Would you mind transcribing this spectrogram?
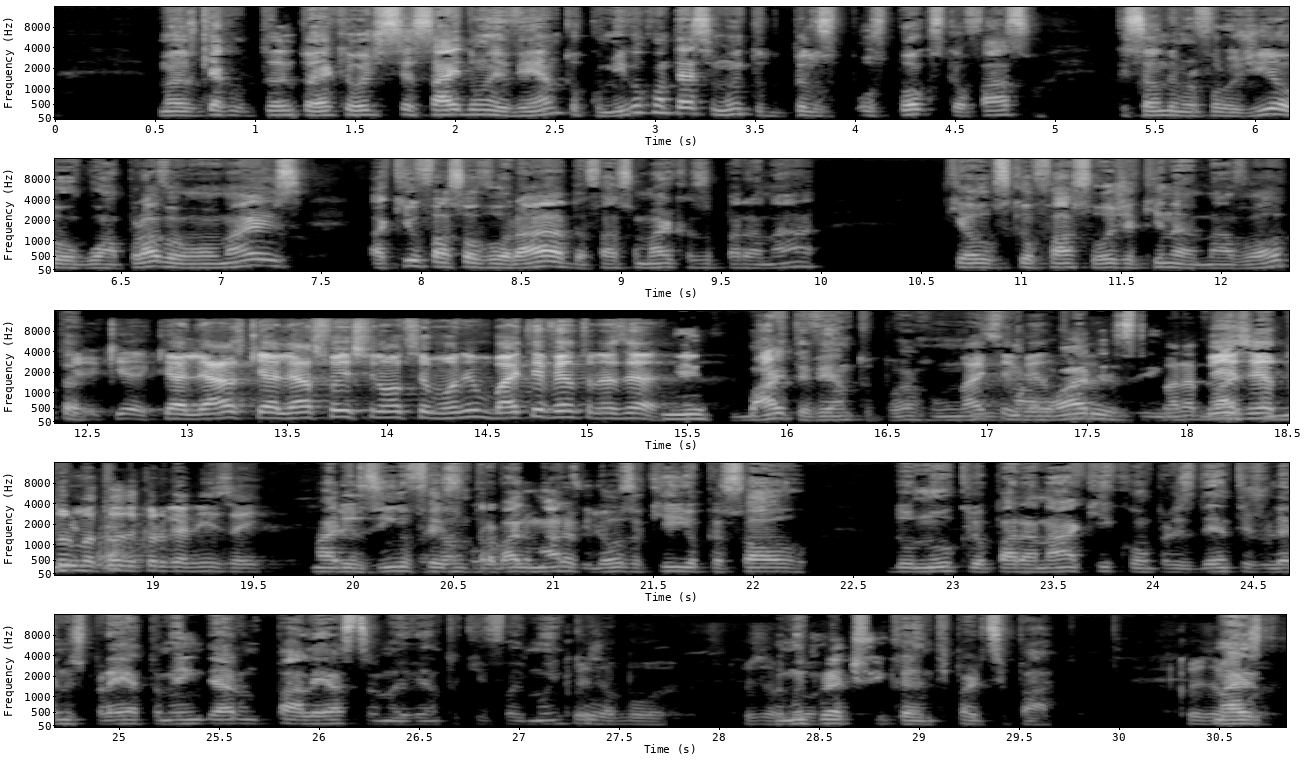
Mas o que é, tanto é que hoje você sai de um evento, comigo acontece muito, pelos os poucos que eu faço, que são de morfologia ou alguma prova, mas aqui eu faço Alvorada, faço Marcas do Paraná, que é os que eu faço hoje aqui na, na volta. Que, que, que, aliás, que, aliás, foi esse final de semana um baita evento, né, Zé? Isso, baita evento. Um baita evento. Maiores, né? Parabéns aí a turma toda que organiza aí. Máriozinho fez um trabalho maravilhoso aqui e o pessoal do Núcleo Paraná aqui com o presidente Juliano Espreia também deram palestra no evento aqui. Foi muito, Coisa boa. Coisa foi boa. muito gratificante participar. Coisa Mas boa.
